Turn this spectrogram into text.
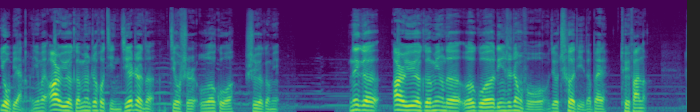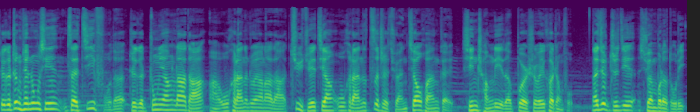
又变了，因为二月革命之后紧接着的就是俄国十月革命，那个二月革命的俄国临时政府就彻底的被推翻了，这个政权中心在基辅的这个中央拉达啊，乌克兰的中央拉达拒绝将乌克兰的自治权交还给新成立的布尔什维克政府，那就直接宣布了独立。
